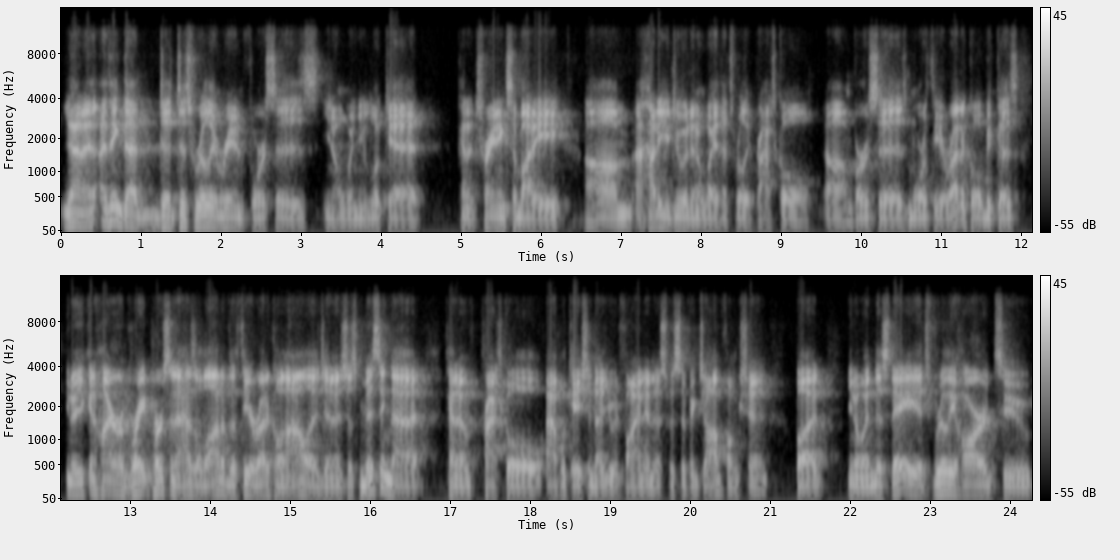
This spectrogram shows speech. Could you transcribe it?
yeah and I, I think that just really reinforces you know when you look at kind of training somebody um, how do you do it in a way that's really practical um, versus more theoretical? Because you know you can hire a great person that has a lot of the theoretical knowledge and it's just missing that kind of practical application that you would find in a specific job function. But you know in this day it's really hard to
